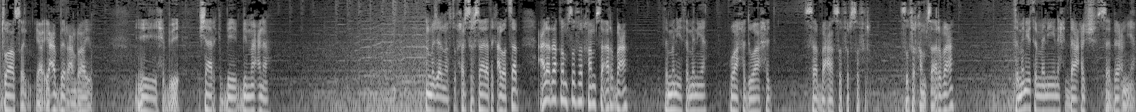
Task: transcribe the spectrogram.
يتواصل يعبر عن رأيه يحب يشارك بمعنى. المجال مفتوح. ارسل رسالتك على الواتساب على الرقم صفر خمسة أربعة ثمانية ثمانية واحد واحد سبعة صفر صفر. صفر خمسة أربعة ثمانية وثمانين أحد عشر سبعمية.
